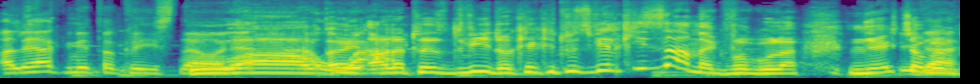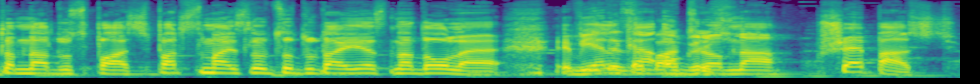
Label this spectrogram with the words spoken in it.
Ale jak mnie to klisnęło, nie? Wow, ej, Ała. ale to jest widok, jaki tu jest wielki zamek w ogóle. Nie chciałbym Idę. tam na dół spać. Patrz, Smajslow, co tutaj jest na dole. Wielka, zobaczyć. ogromna przepaść.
